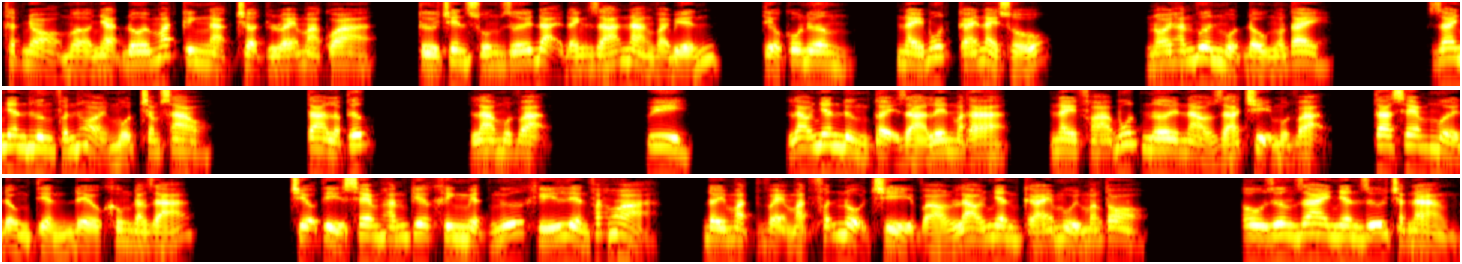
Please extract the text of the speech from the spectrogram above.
thật nhỏ mở nhạt đôi mắt kinh ngạc chợt lóe mà qua, từ trên xuống dưới đại đánh giá nàng vài biến, tiểu cô nương, này bút cái này số. Nói hắn vươn một đầu ngón tay. Giai nhân hưng phấn hỏi một trăm sao. Ta lập tức. Là một vạn. Uy. Lão nhân đừng cậy giả lên mặt ta, này phá bút nơi nào giá trị một vạn, ta xem 10 đồng tiền đều không đáng giá. Triệu tỷ xem hắn kia khinh miệt ngữ khí liền phát hỏa, đầy mặt vẻ mặt phẫn nộ chỉ vào lão nhân cái mùi mang to. Âu Dương Giai nhân giữ chặt nàng,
